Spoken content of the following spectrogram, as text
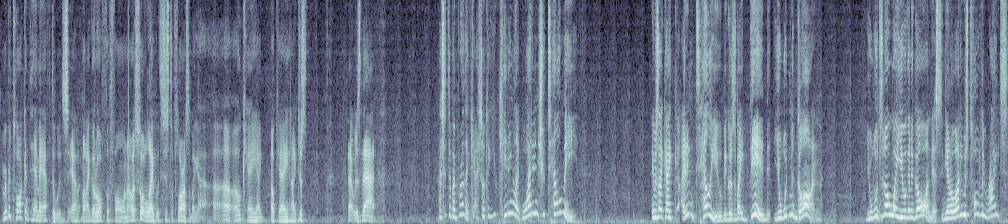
I remember talking to him afterwards when I got off the phone. I was sort of like with Sister Florence. I'm like, uh, uh, okay, I, okay. And I just, that was that. I said to my brother, I said, okay, are you kidding? Like, why didn't you tell me? He was like, I, I didn't tell you because if I did, you wouldn't have gone. You was no way you were going to go on this. And you know what? He was totally right.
